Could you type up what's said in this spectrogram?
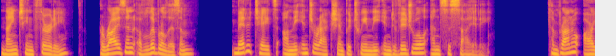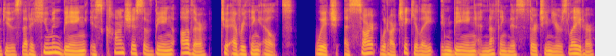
1930, Horizon of Liberalism, meditates on the interaction between the individual and society. Zambrano argues that a human being is conscious of being other to everything else, which, as Sartre would articulate in Being and Nothingness 13 years later,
